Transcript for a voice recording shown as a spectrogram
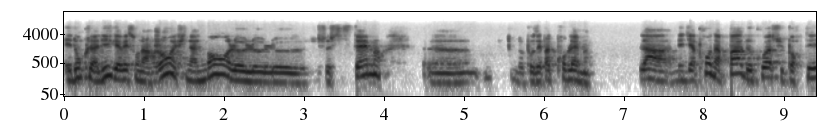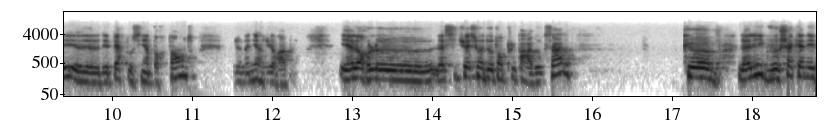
Et donc la Ligue avait son argent, et finalement, le, ce système euh, ne posait pas de problème. Là, Mediapro n'a pas de quoi supporter euh, des pertes aussi importantes de manière durable. Et alors, la situation est d'autant plus paradoxale que la Ligue veut chaque année,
